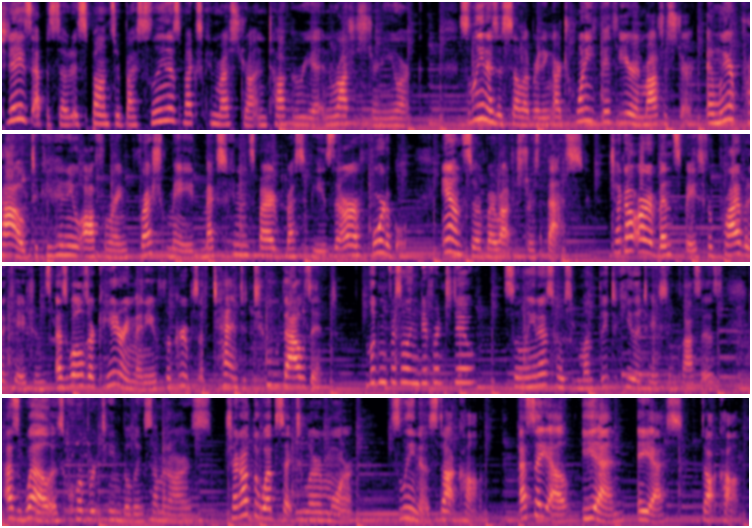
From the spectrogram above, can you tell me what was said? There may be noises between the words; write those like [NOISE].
Today's episode is sponsored by Salena's Mexican Restaurant and Taqueria in Rochester, New York. Salena's is celebrating our 25th year in Rochester, and we are proud to continue offering fresh made, Mexican inspired recipes that are affordable and served by Rochester's best. Check out our event space for private occasions, as well as our catering menu for groups of 10 to 2,000. Looking for something different to do? Salena's hosts monthly tequila tasting classes, as well as corporate team building seminars. Check out the website to learn more salenas.com. S A L E N A S.com.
